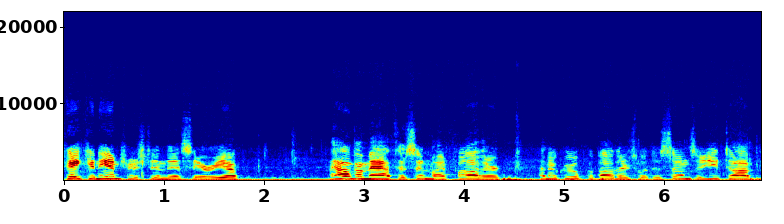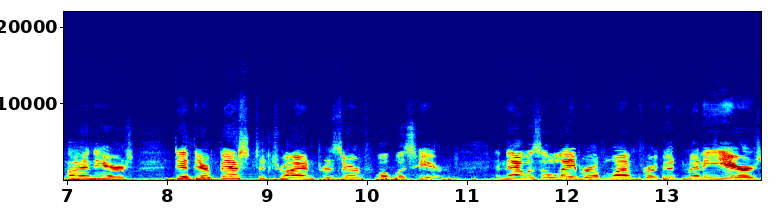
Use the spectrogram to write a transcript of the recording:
take an interest in this area, Alva Matheson, my father, and a group of others with the Sons of Utah Pioneers did their best to try and preserve what was here. And that was a labor of love for a good many years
